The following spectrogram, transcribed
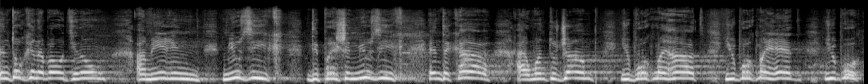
and talking about, you know, I'm hearing music, depression music in the car, I want to jump, you broke my heart, you broke my head, you broke...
